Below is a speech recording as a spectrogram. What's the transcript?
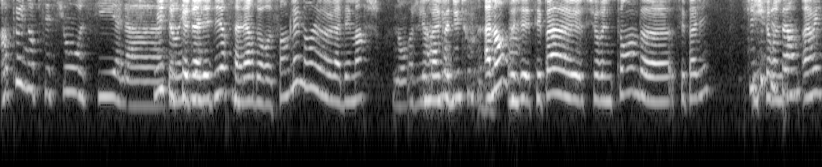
un peu une obsession aussi à la. Oui, c'est ce que j'allais dire. Ça a l'air de ressembler, non, la démarche? Non, je ne pas, pas du tout. Ah non, c'est pas sur une tombe, c'est pas lui? Si, si, c'est ça. Ah oui,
